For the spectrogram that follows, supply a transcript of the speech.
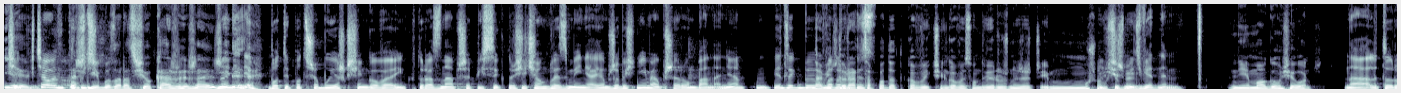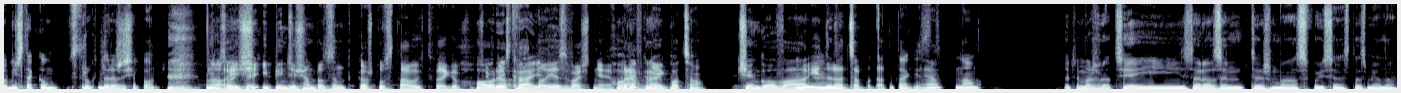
Nie, chciałem też kupić... nie, bo zaraz się okaże, że, że nie, nie, nie. Bo ty potrzebujesz księgowej, która zna przepisy, które się ciągle zmieniają, żebyś nie miał przerąbane, nie? Więc jakby Dawid, uważam, doradca jest... podatkowy i księgowy są dwie różne rzeczy i muszą Musisz się... mieć w jednym. Nie mogą się łączyć. No, ale to robisz taką strukturę, że się połączy. No, no i, i 50% kosztów stałych twojego Chory kraj. to jest właśnie Chory prawnik, kraj, po co? księgowa mm. i doradca podatku. Tak jest, nie? no. Znaczy masz rację i zarazem też ma swój sens ta zmiana.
